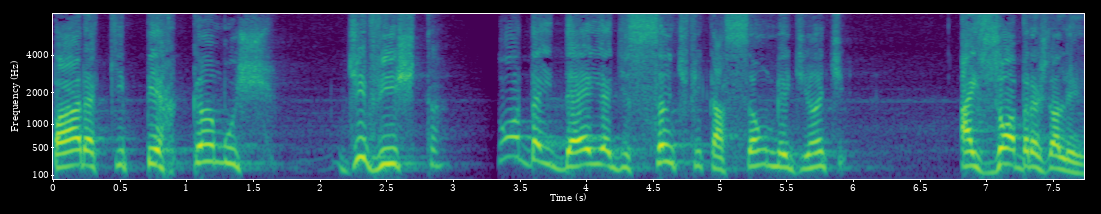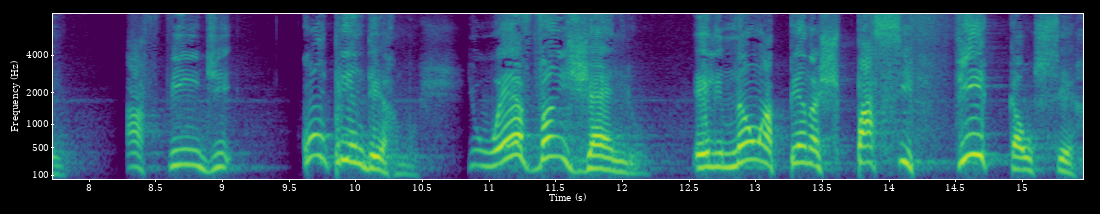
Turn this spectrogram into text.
para que percamos de vista toda a ideia de santificação mediante as obras da lei, a fim de compreendermos que o evangelho, ele não apenas pacifica o ser,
